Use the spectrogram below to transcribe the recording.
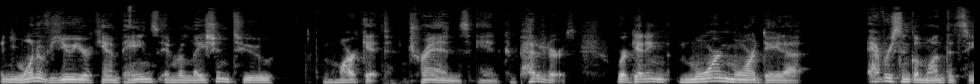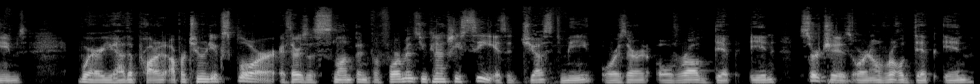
and you want to view your campaigns in relation to market trends and competitors. We're getting more and more data every single month it seems where you have the product opportunity explorer. If there's a slump in performance you can actually see is it just me or is there an overall dip in searches or an overall dip in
